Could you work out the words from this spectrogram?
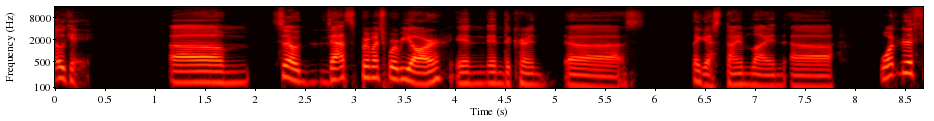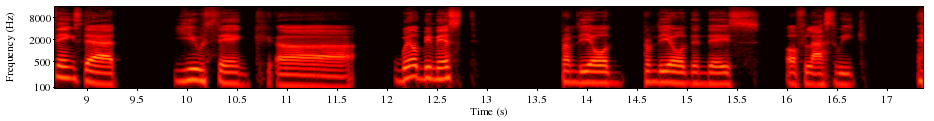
Okay. Um. So that's pretty much where we are in in the current uh, I guess timeline. Uh, what are the things that you think uh will be missed from the old from the olden days of last week?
